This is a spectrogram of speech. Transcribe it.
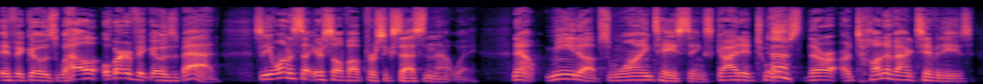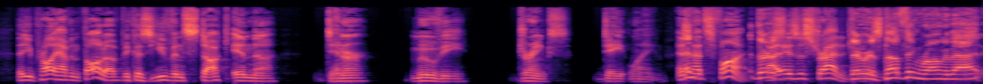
if it goes well or if it goes bad. So you want to set yourself up for success in that way. Now, meetups, wine tastings, guided tours, there are a ton of activities that you probably haven't thought of because you've been stuck in the dinner, movie, drinks, date lane. And, And that's fine. That is a strategy. There is nothing wrong with that.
